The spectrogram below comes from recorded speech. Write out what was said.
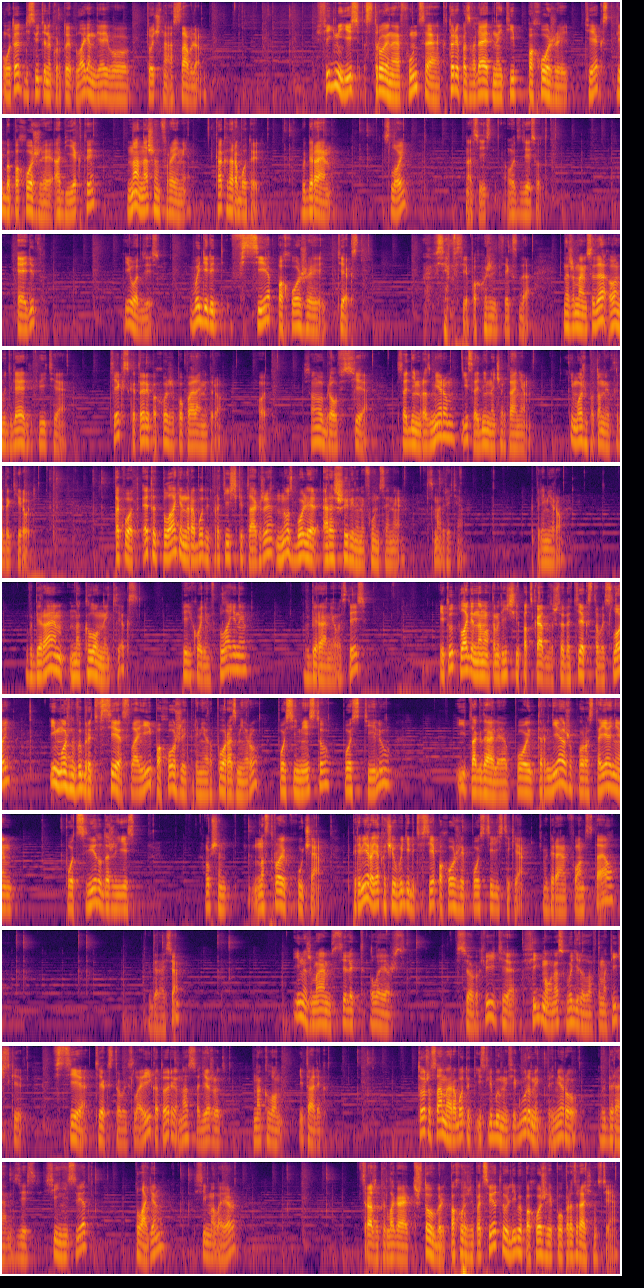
Вот это действительно крутой плагин, я его точно оставлю. В Figma есть встроенная функция, которая позволяет найти похожий текст, либо похожие объекты на нашем фрейме. Как это работает? Выбираем слой. У нас есть вот здесь вот Edit. И вот здесь. Выделить все похожие текст. Все, все похожие текст, да. Нажимаем сюда, он выделяет, как видите, текст, который похожий по параметру. Вот. Он выбрал все с одним размером и с одним начертанием. И можем потом их редактировать. Так вот, этот плагин работает практически так же, но с более расширенными функциями. Смотрите. К примеру. Выбираем наклонный текст, переходим в плагины, выбираем его здесь. И тут плагин нам автоматически подсказывает, что это текстовый слой, и можно выбрать все слои, похожие, к примеру, по размеру, по семейству, по стилю и так далее. По интернежу, по расстояниям, по цвету даже есть. В общем, настроек куча. К примеру, я хочу выделить все похожие по стилистике. Выбираем Font Style. Выбирайся. И нажимаем Select Layers. Все, как видите, Figma у нас выделила автоматически все текстовые слои, которые у нас содержат наклон, италик. То же самое работает и с любыми фигурами, к примеру, выбираем здесь синий цвет, плагин, Sima Layer, сразу предлагает, что выбрать, похожие по цвету, либо похожие по прозрачности.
